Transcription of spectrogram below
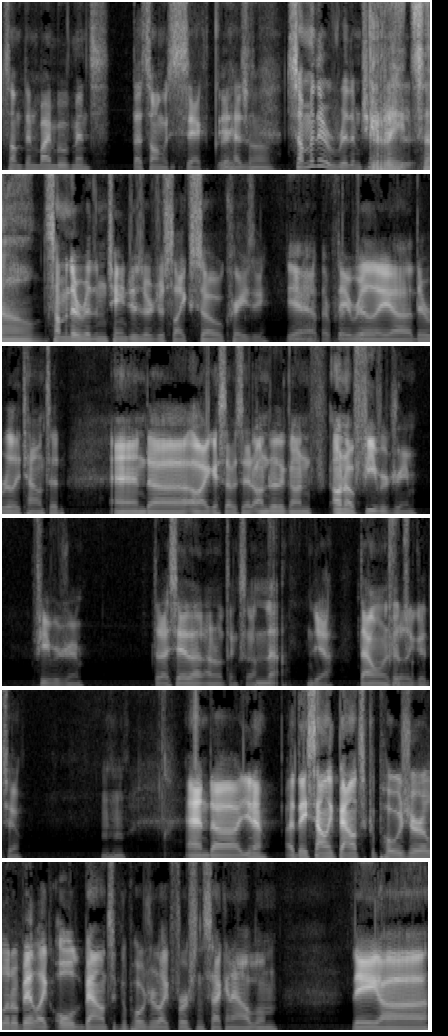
Something" by Movements. That song was sick. great it has song. some of their rhythm changes. Great song. some of their rhythm changes are just like so crazy. Yeah, You know, they're they pretty- really uh, they're really talented. And uh, oh, I guess that was it. Under the Gun. Oh no, Fever Dream. Fever Dream. Did I say that? I don't think so. No, Yeah, that one was Good really good too. hmm And uh, you know, uh, they sound like Balance and Composure a little bit, like old Balance and Composure, like first and second album. They, uh,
